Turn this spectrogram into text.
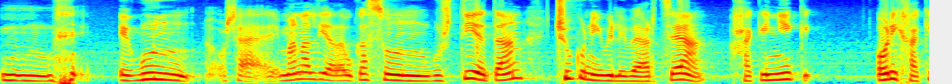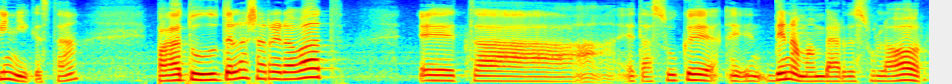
egun, osea, emanaldia daukazun guztietan, txukun ibili behartzea, jakinik, hori jakinik, ezta? Pagatu dutela sarrera bat eta eta zuke e, dena man behar dezula hor.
